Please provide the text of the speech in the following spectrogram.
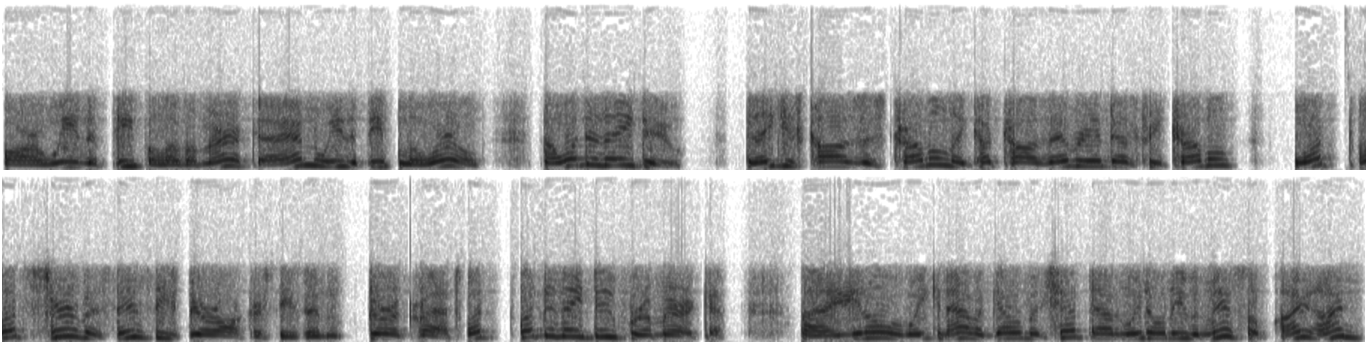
for we the people of America and we the people of the world. Now, what do they do? Do they just cause us trouble? They cause every industry trouble. What what service is these bureaucracies and bureaucrats? What what do they do for America? Uh, you know, we can have a government shutdown and we don't even miss them. I, I'm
